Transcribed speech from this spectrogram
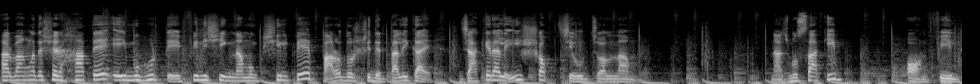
আর বাংলাদেশের হাতে এই মুহূর্তে ফিনিশিং নামক শিল্পে পারদর্শীদের তালিকায় জাকের আলী সবচেয়ে উজ্জ্বল নাম। নাজমু সাকিব অন ফিল্ড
